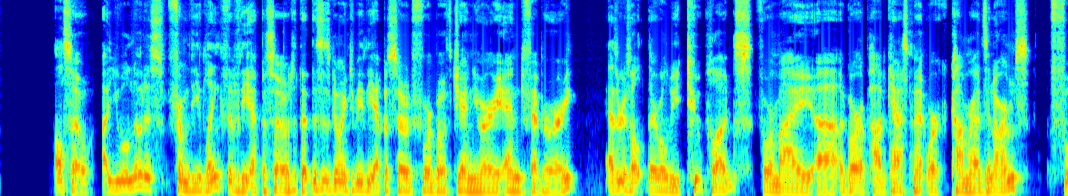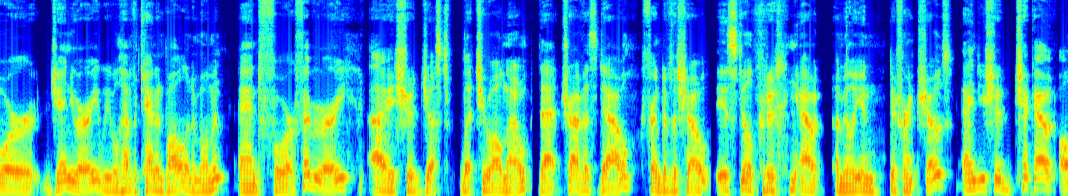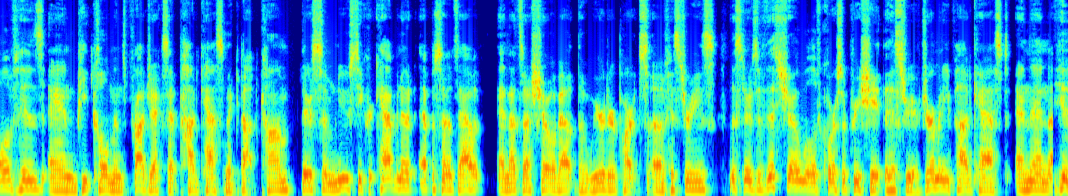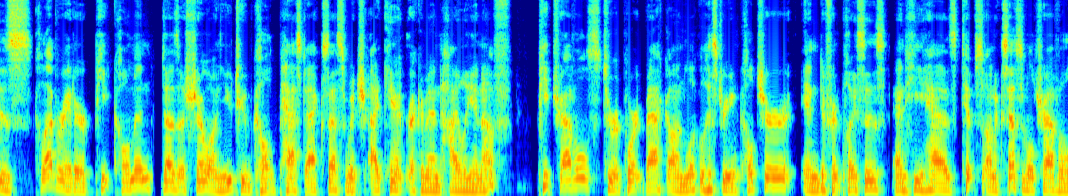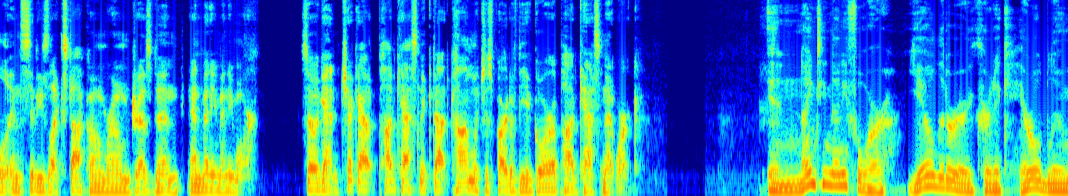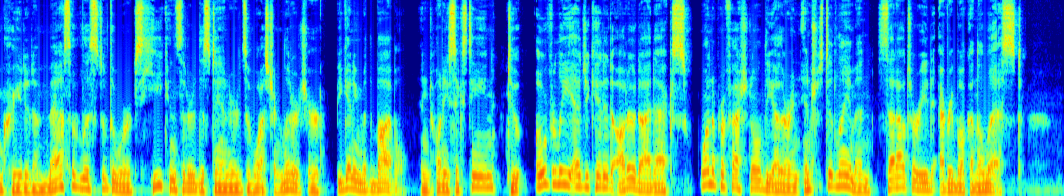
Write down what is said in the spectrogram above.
Also, uh, you will notice from the length of the episode that this is going to be the episode for both January and February. As a result, there will be two plugs for my uh, Agora Podcast Network Comrades in Arms. For January, we will have the Cannonball in a moment. And for February, I should just let you all know that Travis Dow, friend of the show, is still putting out a million different shows. And you should check out all of his and Pete Coleman's projects at podcastnic.com. There's some new Secret Cabinet episodes out and that's a show about the weirder parts of histories. Listeners of this show will, of course, appreciate the History of Germany podcast. And then his collaborator, Pete Coleman, does a show on YouTube called Past Access, which I can't recommend highly enough. Pete travels to report back on local history and culture in different places, and he has tips on accessible travel in cities like Stockholm, Rome, Dresden, and many, many more. So again, check out podcastnic.com, which is part of the Agora Podcast Network. In 1994, Yale literary critic Harold Bloom created a massive list of the works he considered the standards of Western literature, beginning with the Bible. In 2016, two overly educated autodidacts, one a professional, the other an interested layman, set out to read every book on the list.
